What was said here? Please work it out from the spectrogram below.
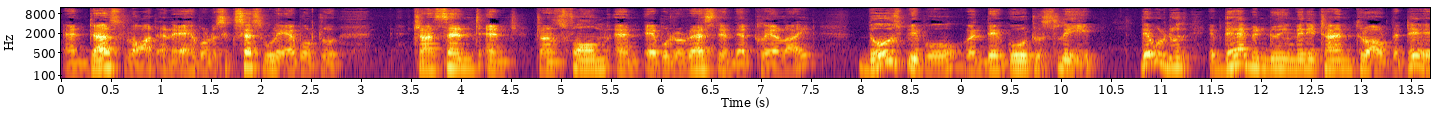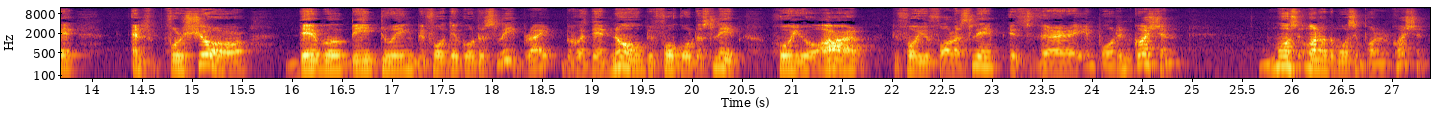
and does lot and able to successfully able to transcend and transform and able to rest in that clear light. Those people, when they go to sleep, they will do, if they have been doing many times throughout the day, and for sure they will be doing before they go to sleep, right? Because they know before go to sleep who you are before you fall asleep. It's very important question, most one of the most important question.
